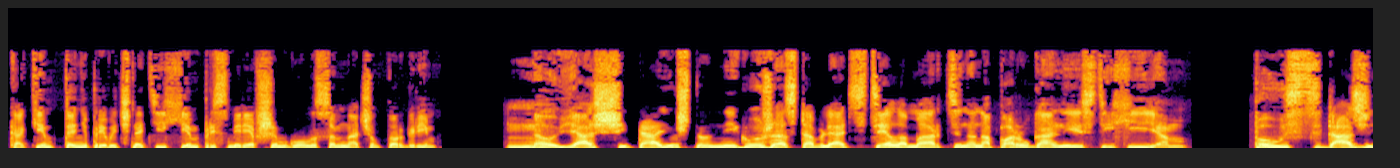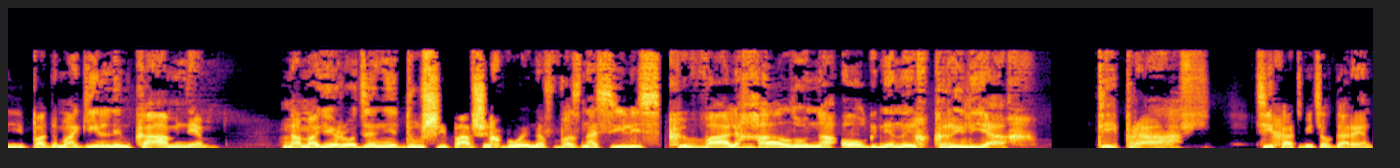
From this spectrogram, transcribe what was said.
Каким-то непривычно тихим, присмиревшим голосом начал Торгрим. Но я считаю, что негоже оставлять тело Мартина на поругание стихиям, пусть даже и под могильным камнем. На моей родине души павших воинов возносились к Вальхалу на огненных крыльях. Ты прав, тихо ответил Дарен.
